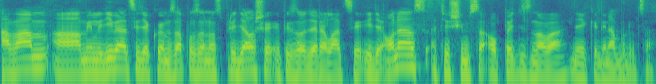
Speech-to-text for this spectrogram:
A vám, a milí diváci, ďakujem za pozornosť pri ďalšej epizóde relácie Ide o nás a teším sa opäť znova niekedy na budúce.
